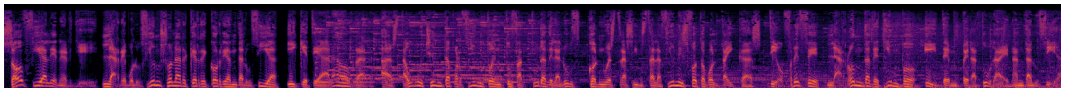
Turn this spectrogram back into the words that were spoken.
Social Energy, la revolución solar que recorre Andalucía y que te hará ahorrar hasta un 80% en tu factura de la luz con nuestras instalaciones fotovoltaicas. Te ofrece la ronda de tiempo y temperatura en Andalucía.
